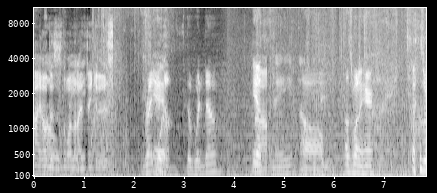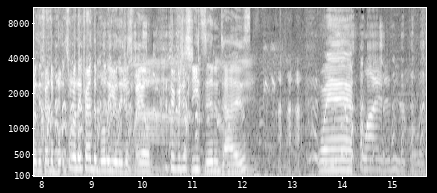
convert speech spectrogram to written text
I hope this Oh, is the one that I think it is. Right Yeah. in the, the window. Yeah. Play Oh, the I was one in here. That's where they tried to. Bu- that's where they tried to bully you. They just failed. Dude just cheats in and dies. way. Flying into your bullets.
